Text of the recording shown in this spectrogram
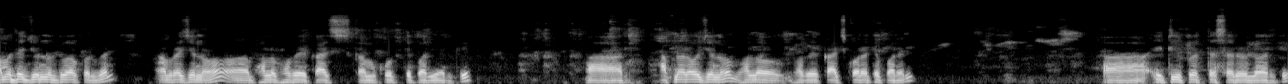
আমাদের জন্য দোয়া করবেন। আমরা যেন ভালোভাবে কাজ কাম করতে পারি আর কি। আর আপনারাও যেন ভালোভাবে কাজ করাতে পারেন। এটি প্রত্যাশা রইল আর কি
